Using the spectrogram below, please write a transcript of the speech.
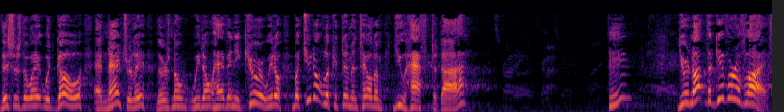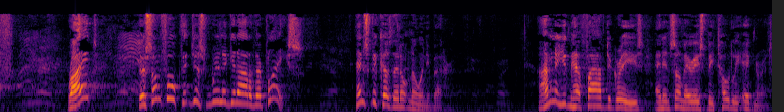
this is the way it would go, and naturally, there's no, we don't have any cure, we don't, but you don't look at them and tell them, you have to die. Hmm? You're not the giver of life. Right? There's some folk that just really get out of their place. And it's because they don't know any better. Many of you can have five degrees and in some areas be totally ignorant?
